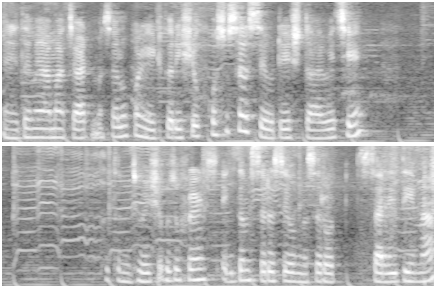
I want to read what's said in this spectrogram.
અને તમે આમાં ચાટ મસાલો પણ એડ કરી શકો છો. સરસ એવો ટેસ્ટ આવે છે. તો તમે જોઈ શકો છો ફ્રેન્ડ્સ, એકદમ સરસ એવો મસાલો સારી રીતે એમાં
